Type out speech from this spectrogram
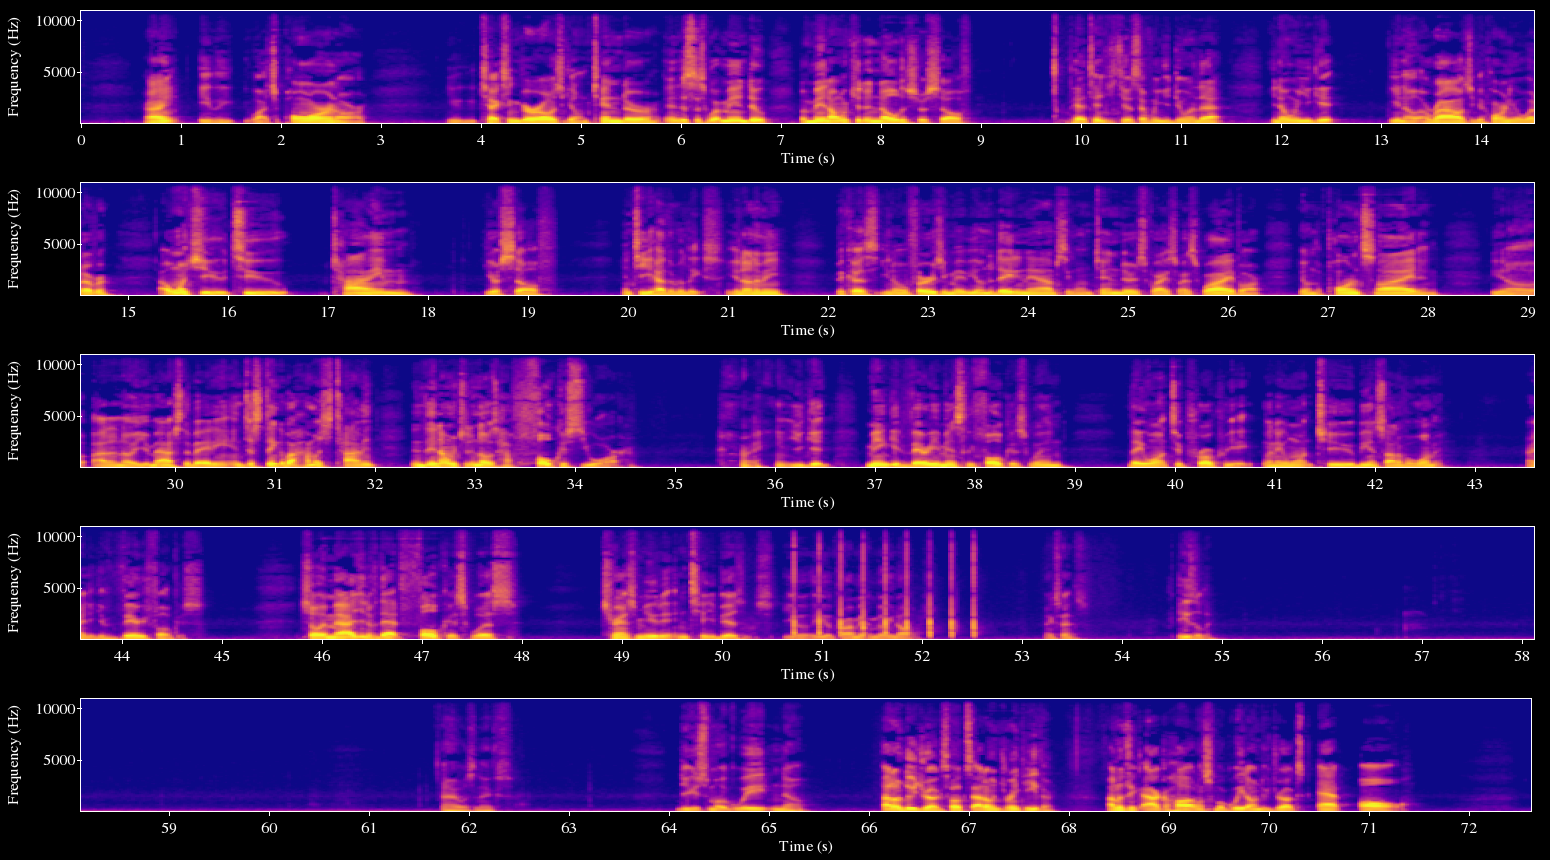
right? Either you watch porn or you texting girls, you get on Tinder. And this is what men do. But men, I want you to notice yourself pay attention to yourself when you're doing that. You know, when you get, you know, aroused, you get horny or whatever. I want you to time yourself until you have the release. You know what I mean? Because, you know, first you may be on the dating apps, you're on Tinder, swipe, swipe, swipe, or you're on the porn site and, you know, I don't know, you're masturbating. And just think about how much time. And, and then I want you to notice how focused you are. Right? You get, men get very immensely focused when they want to procreate, when they want to be inside of a woman, right? They get very focused. So imagine if that focus was transmuted into your business. You you'll probably make a million dollars. Make sense? Easily. What's next? Do you smoke weed? No. I don't do drugs, folks. I don't drink either. I don't drink alcohol. I don't smoke weed. I don't do drugs at all.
